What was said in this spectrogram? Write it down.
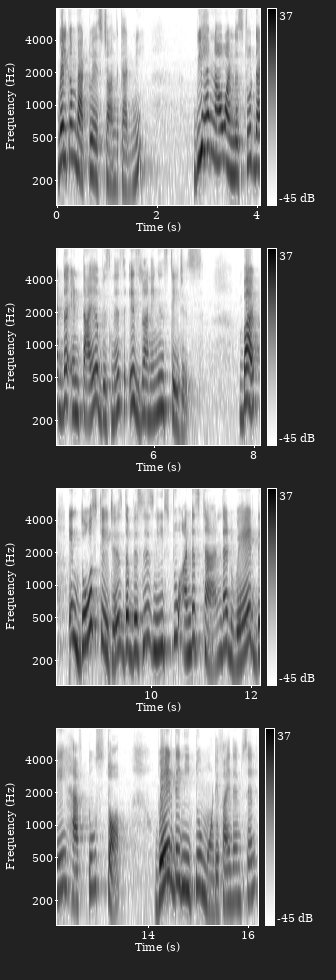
Welcome back to S. Chand Academy. We have now understood that the entire business is running in stages. But in those stages, the business needs to understand that where they have to stop, where they need to modify themselves,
